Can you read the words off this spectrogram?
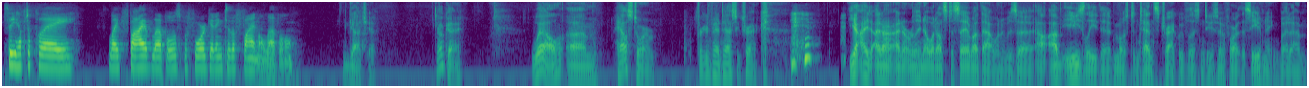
So you have to play like five levels before getting to the final level. Gotcha. Okay. Well, um, Hailstorm, freaking fantastic track. yeah, I, I don't I don't really know what else to say about that one. It was uh, easily the most intense track we've listened to so far this evening, but um,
